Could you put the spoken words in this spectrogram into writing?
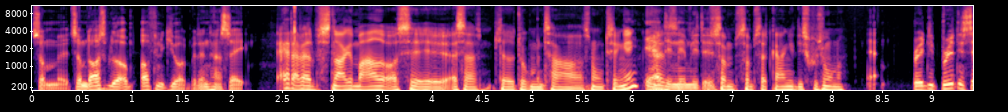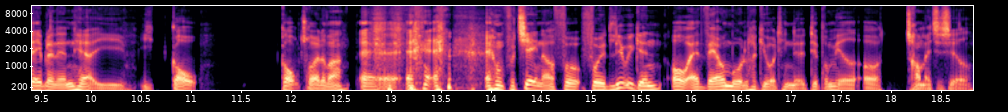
som, øh, som der også er blevet offentliggjort med den her sag. Ja, der har været snakket meget, også øh, altså, lavet dokumentarer og sådan nogle ting, ikke? Ja, det er altså, nemlig det. Som, som sat gang i diskussioner. Britney, Britney sagde blandt andet her i, i går, går tror jeg det var, at, at, at hun fortjener at få, få et liv igen, og at værgemål har gjort hende deprimeret og traumatiseret.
